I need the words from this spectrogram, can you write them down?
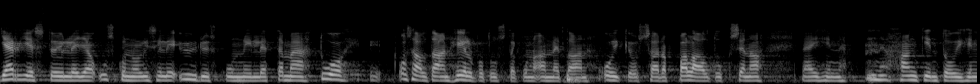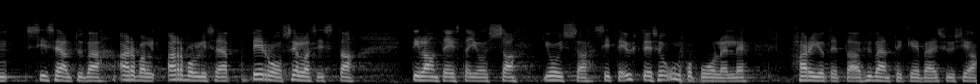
järjestöille ja uskonnollisille yhdyskunnille tämä tuo osaltaan helpotusta, kun annetaan oikeus saada palautuksena näihin hankintoihin sisältyvä arvonlisävero sellaisista tilanteista, joissa sitten yhteisön ulkopuolelle harjoitetaan hyväntekeväisyys- ja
